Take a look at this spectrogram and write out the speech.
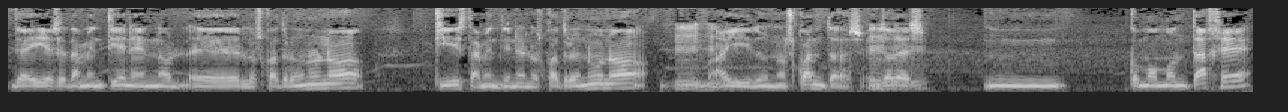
De ahí ese también tienen eh, los 4 en 1, Kiss también tienen los 4 en 1, Ujú. hay de unos cuantos. Entonces, mm, como montaje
